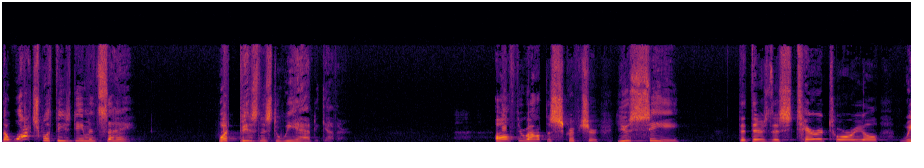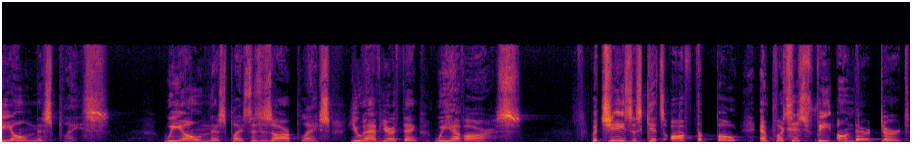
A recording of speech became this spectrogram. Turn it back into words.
Now, watch what these demons say. What business do we have together? All throughout the scripture, you see that there's this territorial we own this place. We own this place. This is our place. You have your thing, we have ours. But Jesus gets off the boat and puts his feet on their dirt,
